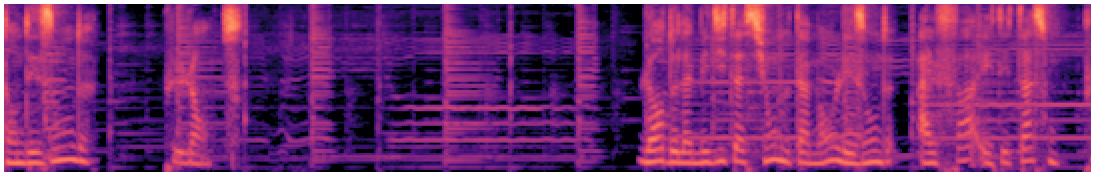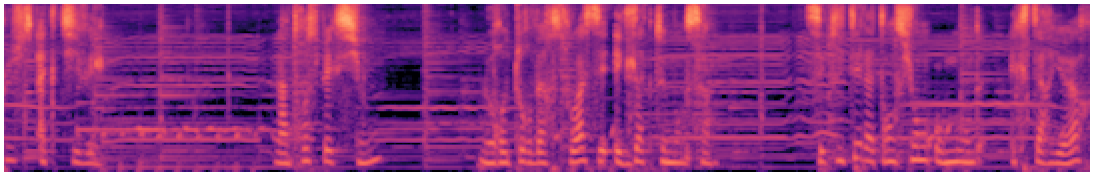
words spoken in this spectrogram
Dans des ondes lente. Lors de la méditation notamment, les ondes alpha et θ sont plus activés. L'introspection, le retour vers soi, c'est exactement ça. C'est quitter l'attention au monde extérieur,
